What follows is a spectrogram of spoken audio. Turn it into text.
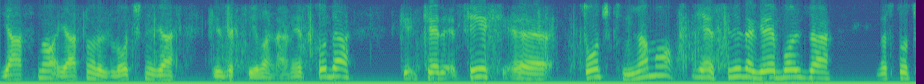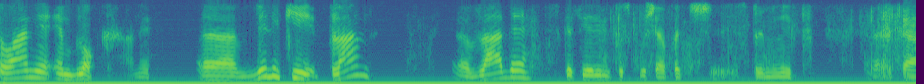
jasno, jasno razločnega je zahtevala. Ne? Tako da, ker teh eh, točk nimamo, je seveda gre bolj za nasprotovanje en blok. Eh, veliki plan eh, vlade, s katerim poskušajo pač spremeniti eh, ta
